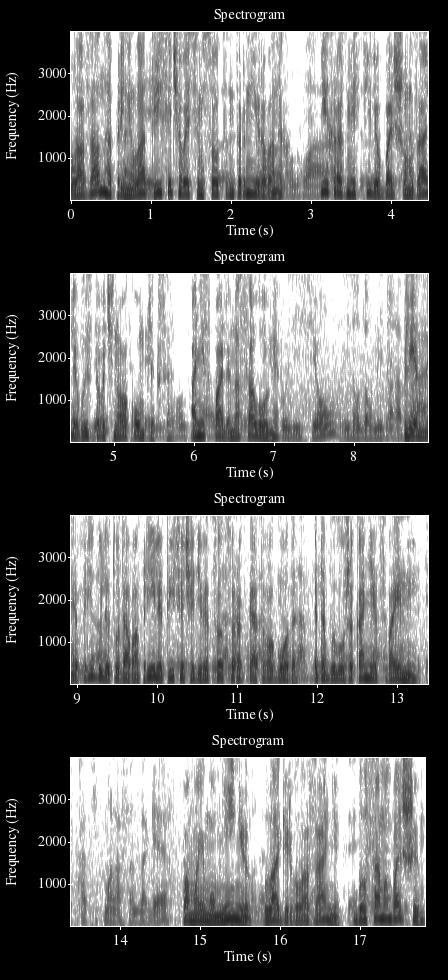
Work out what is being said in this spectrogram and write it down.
Лозанна приняла 1800 интернированных. Их разместили в большом зале выставочного комплекса. Они спали на соломе. Пленные прибыли туда в апреле 1945 года. Это был уже конец войны. По моему мнению, лагерь в Лозанне был самым большим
